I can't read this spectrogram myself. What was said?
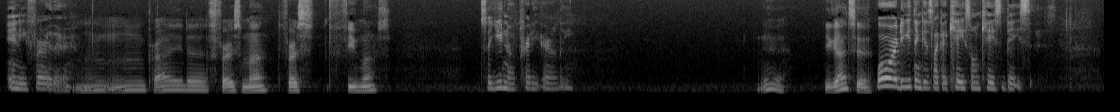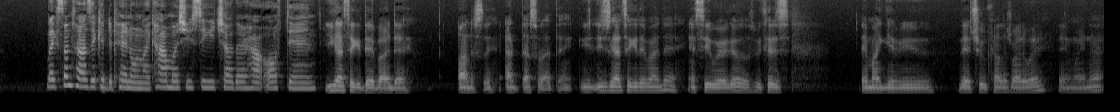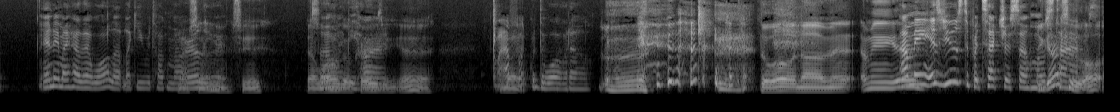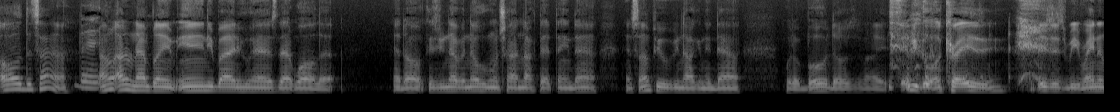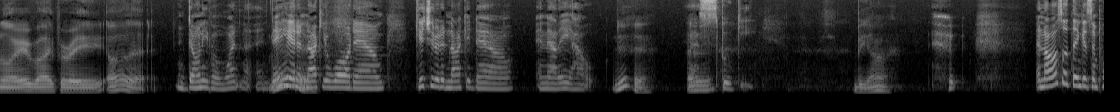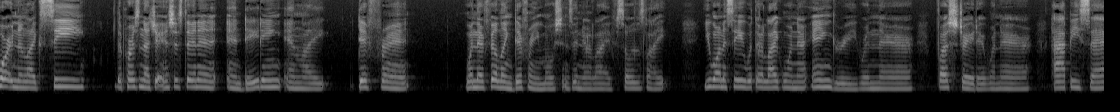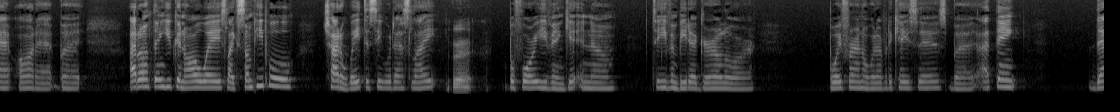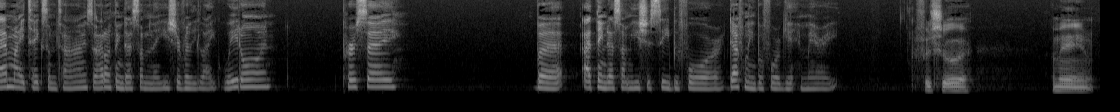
any further? Mm-hmm, probably the first month, first few months. So you know pretty early. Yeah, you got to. Or do you think it's like a case on case basis? Like sometimes it could depend on like how much you see each other, how often. You gotta take it day by day. Honestly, I, that's what I think. You, you just gotta take it day by day and see where it goes because they might give you their true colors right away. They might not. And they might have that wall up like you were talking about earlier. See, that so wall go crazy. Hard. Yeah. I like, fuck with the wall though. the wall, nah, man. I mean, yeah. I mean, it's used to protect yourself most You got times. to all, all the time. But I don't, I do not blame anybody who has that wall up at all because you never know who's gonna try to knock that thing down. And some people be knocking it down with a bulldozer. Like they be going crazy. They just be raining on everybody, parade, all that. Don't even want nothing. They yeah. here to knock your wall down, get you to knock it down, and now they out. Yeah, that's uh, spooky. Beyond. and I also think it's important to like see the person that you're interested in and dating and like different when they're feeling different emotions in their life. So it's like you want to see what they're like when they're angry, when they're frustrated, when they're happy, sad, all that. But I don't think you can always like some people try to wait to see what that's like right. before even getting them to even be that girl or boyfriend or whatever the case is. But I think that might take some time. So I don't think that's something that you should really like wait on per se. But I think that's something you should see before, definitely before getting married. For sure. I mean,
